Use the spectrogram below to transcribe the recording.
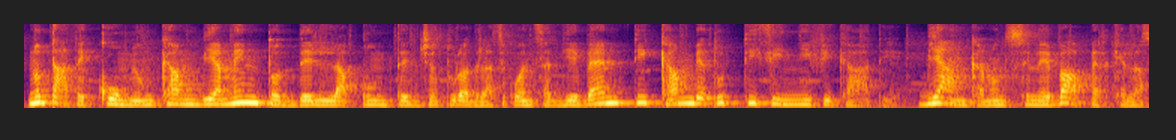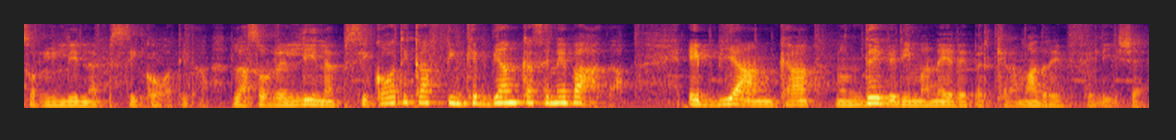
Notate come un cambiamento della punteggiatura della sequenza di eventi cambia tutti i significati. Bianca non se ne va perché la sorellina è psicotica, la sorellina è psicotica affinché Bianca se ne vada. E Bianca non deve rimanere perché la madre è infelice,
